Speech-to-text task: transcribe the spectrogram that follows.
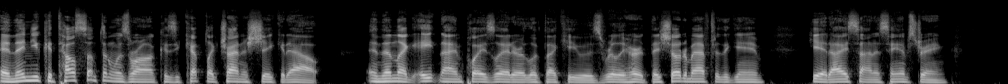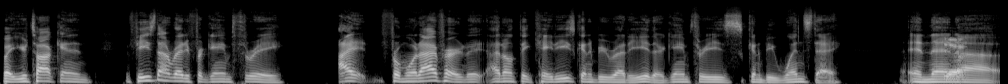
And then you could tell something was wrong because he kept like trying to shake it out. And then like eight, nine plays later, it looked like he was really hurt. They showed him after the game. He had ice on his hamstring. But you're talking if he's not ready for game three, I from what I've heard, I don't think KD's going to be ready either. Game three is going to be Wednesday, and then Yeah. uh,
